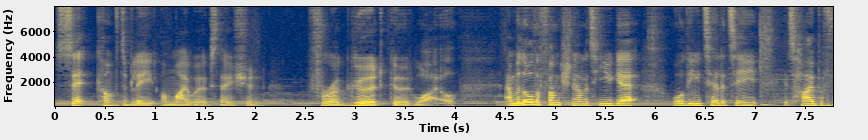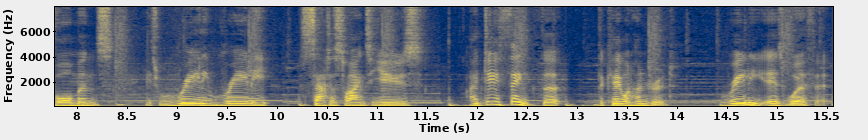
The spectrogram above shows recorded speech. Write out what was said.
sit comfortably on my workstation for a good, good while. And with all the functionality you get, all the utility, it's high performance, it's really, really satisfying to use, I do think that the K100 really is worth it.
